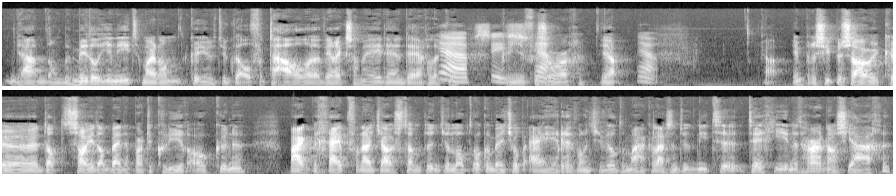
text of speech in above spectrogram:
ja, dan bemiddel je niet, maar dan kun je natuurlijk wel vertaalwerkzaamheden en dergelijke Ja, precies. kun je Ja, verzorgen. Ja. ja. Ja, in principe zou, ik, eh, dat, zou je dat bij de particulieren ook kunnen. Maar ik begrijp vanuit jouw standpunt, je loopt ook een beetje op eieren. Want je wilt de makelaars natuurlijk niet eh, tegen je in het harnas jagen.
